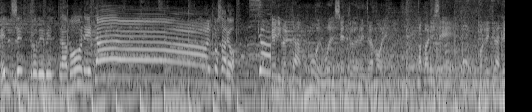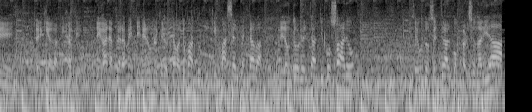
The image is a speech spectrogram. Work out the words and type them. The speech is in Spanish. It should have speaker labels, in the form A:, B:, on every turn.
A: El centro de Beltramón está. El Cosaro.
B: Qué libertad, muy buen centro de Beltramone. Aparece por detrás de Erquiaga, fíjate, le gana claramente, era el hombre que lo estaba tomando, el que más cerca estaba del autor del tanto, Cosaro. Segundo central con personalidad.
